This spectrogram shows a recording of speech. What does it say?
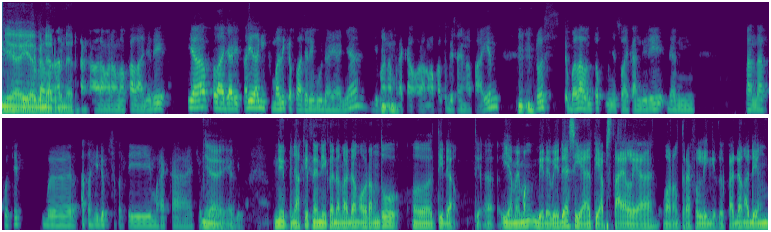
iya iya benar benar orang-orang lokal lah jadi ya pelajari tadi lagi kembali ke pelajari budayanya gimana mm -hmm. mereka orang lokal tuh biasanya ngapain mm -hmm. terus cobalah untuk menyesuaikan diri dan tanda kutip ber atau hidup seperti mereka coba yeah, yeah. Gitu. ini penyakitnya nih kadang-kadang orang tuh uh, tidak uh, ya memang beda-beda sih ya tiap style ya orang traveling gitu kadang ada yang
